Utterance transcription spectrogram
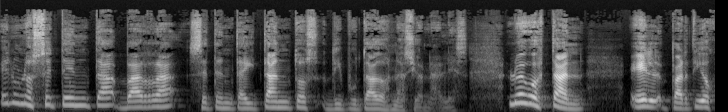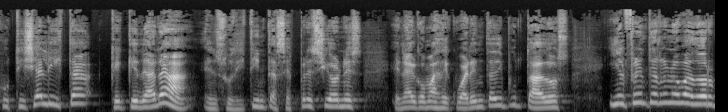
en unos 70 barra 70 y tantos diputados nacionales. Luego están el Partido Justicialista, que quedará en sus distintas expresiones en algo más de 40 diputados, y el Frente Renovador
